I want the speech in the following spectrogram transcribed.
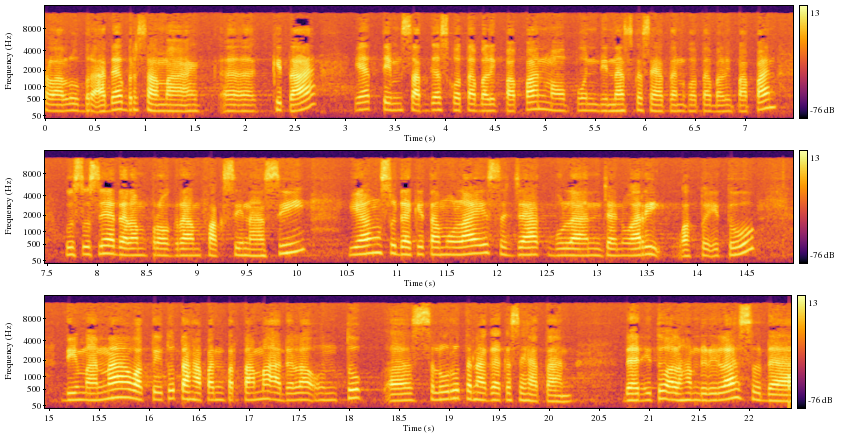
selalu berada bersama uh, kita ya tim Satgas Kota Balikpapan maupun Dinas Kesehatan Kota Balikpapan khususnya dalam program vaksinasi yang sudah kita mulai sejak bulan Januari waktu itu di mana waktu itu tahapan pertama adalah untuk uh, seluruh tenaga kesehatan. Dan itu alhamdulillah sudah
